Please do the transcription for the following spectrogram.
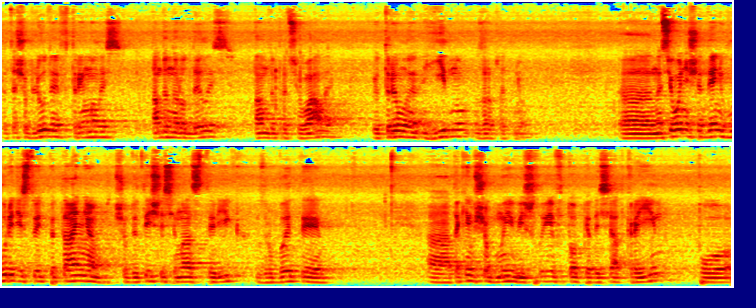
це те, щоб люди втримались там, де народились, там, де працювали, і отримали гідну зарплатню. Е, на сьогоднішній день в уряді стоїть питання, щоб 2017 рік зробити е, таким, щоб ми війшли в топ-50 країн по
